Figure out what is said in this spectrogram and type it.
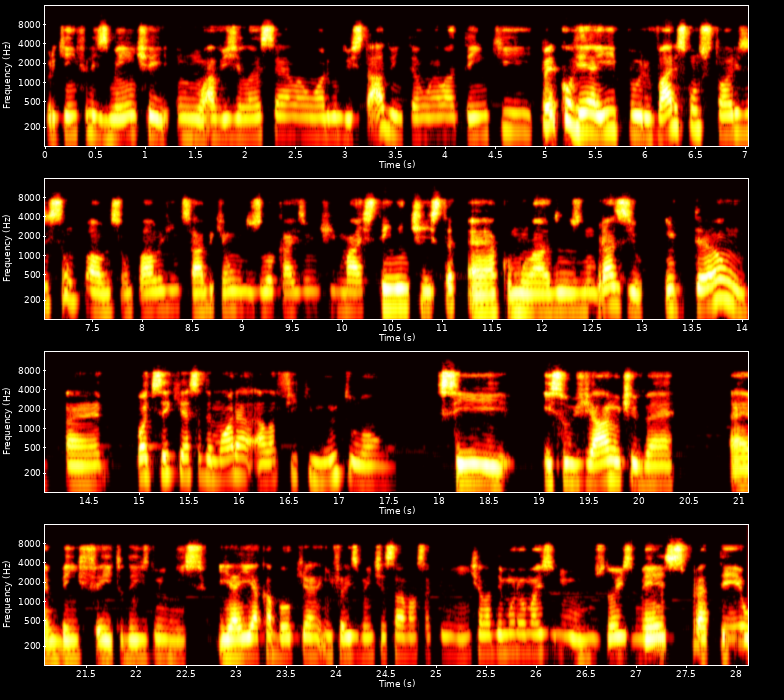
porque infelizmente um, a vigilância é um órgão do Estado, então ela tem que percorrer aí por vários consultórios em São Paulo. São Paulo a gente sabe que é um dos locais onde mais tem dentista é, acumulados no Brasil. Então é, pode ser que essa demora ela fique muito longa. Se isso já não tiver é, bem feito desde o início. E aí acabou que, infelizmente, essa nossa cliente ela demorou mais uns dois meses para ter o,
